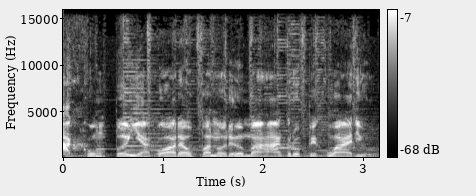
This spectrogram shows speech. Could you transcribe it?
Acompanhe agora o panorama agropecuário.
